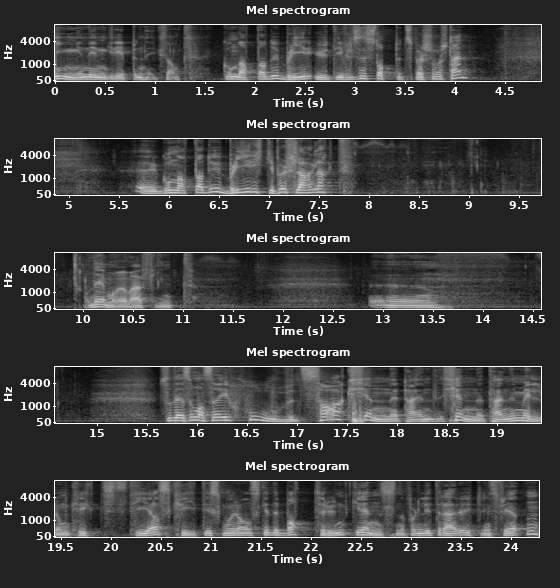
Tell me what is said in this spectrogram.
ingen inngripen. ikke sant? God natta, du. Blir utgivelsen stoppet? spørsmålstegn. God natta, du. Blir ikke beslaglagt. Det må jo være fint. Uh, så det som altså i hovedsak kjennetegner, kjennetegner mellomkrigstidas kritisk-moralske debatt rundt grensene for den litterære ytringsfriheten,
